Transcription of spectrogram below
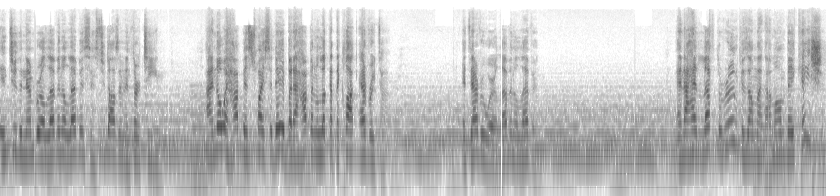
into the number 1111 since 2013. I know it happens twice a day, but I happen to look at the clock every time. It's everywhere, 1111. And I had left the room because I'm like, I'm on vacation.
